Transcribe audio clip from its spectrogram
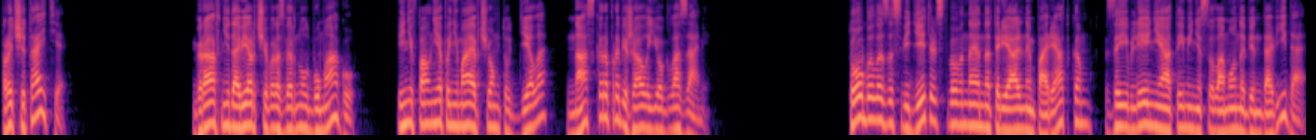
Прочитайте. Граф недоверчиво развернул бумагу и не вполне понимая, в чем тут дело, наскоро пробежал ее глазами. То было засвидетельствованное нотариальным порядком заявление от имени Соломона бен Давида,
